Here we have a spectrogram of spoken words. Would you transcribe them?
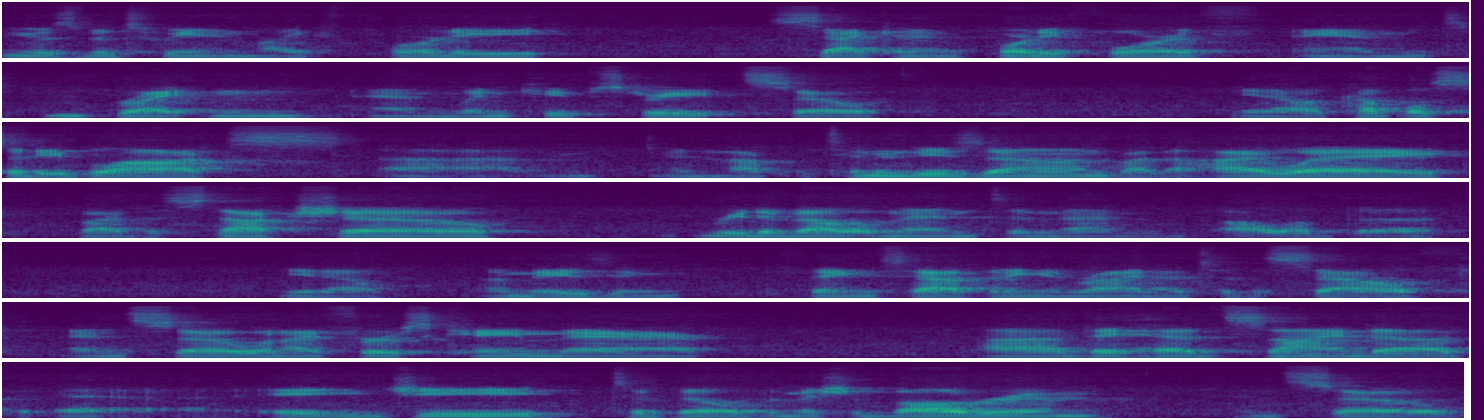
it was between like 40 second and 44th and Brighton and Wynkoop Street. So you know, a couple city blocks um, in an opportunity zone by the highway, by the stock show, redevelopment, and then all of the, you know, amazing things happening in RiNo to the south. And so when I first came there, uh, they had signed up uh, AEG to build the Mission Ballroom, and so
